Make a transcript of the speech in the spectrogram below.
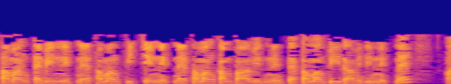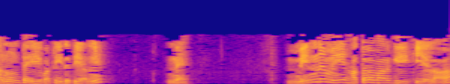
තමන් තැවෙන්නෙත් නෑ තමන් පිච්චෙන්නෙත් නෑ තමන් කම්පා වෙන්නෙත් නෑ තමන් පීඩා විඳින්නෙත් නෑ අනුන්ට ඒවට ඉඩ තියන්නේ නෑ. මෙන්න මේ හතර වර්ගයේ කියලා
